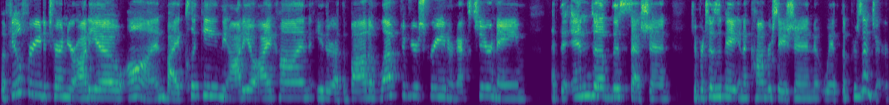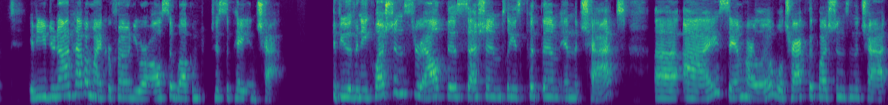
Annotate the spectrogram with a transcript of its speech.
But feel free to turn your audio on by clicking the audio icon either at the bottom left of your screen or next to your name at the end of this session to participate in a conversation with the presenter. If you do not have a microphone, you are also welcome to participate in chat. If you have any questions throughout this session, please put them in the chat. Uh, I, Sam Harlow, will track the questions in the chat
